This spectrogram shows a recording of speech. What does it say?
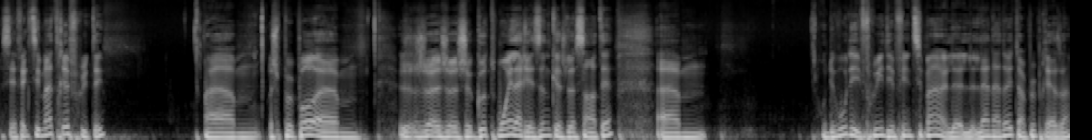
c'est effectivement très fruité. Euh, je peux pas. euh, je, goûte moins la résine que je le sentais. Euh, au niveau des fruits, définitivement, l'ananas est un peu présent.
